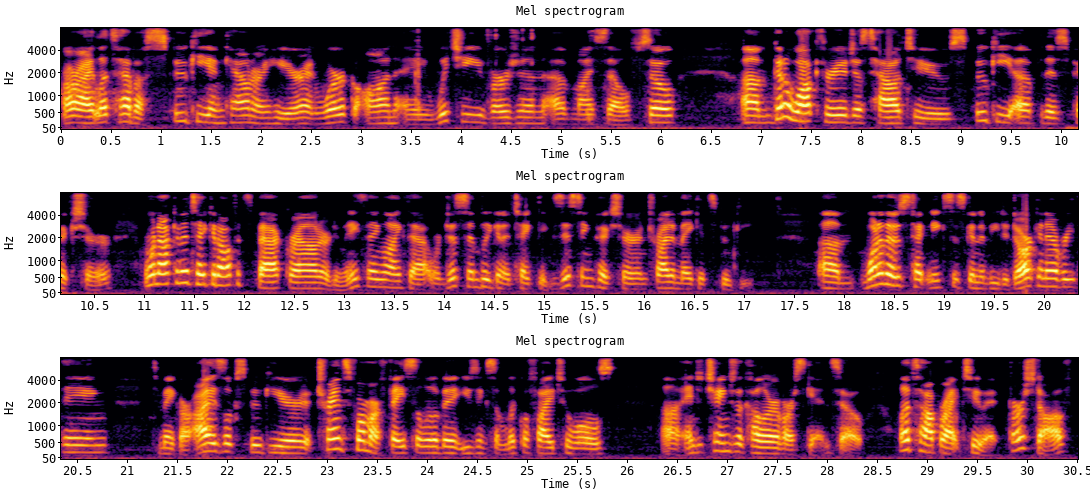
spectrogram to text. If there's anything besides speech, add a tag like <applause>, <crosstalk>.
All right, let's have a spooky encounter here and work on a witchy version of myself. So I'm going to walk through just how to spooky up this picture. We're not going to take it off its background or do anything like that. We're just simply going to take the existing picture and try to make it spooky. Um, one of those techniques is going to be to darken everything, to make our eyes look spookier, to transform our face a little bit using some liquify tools, uh, and to change the color of our skin. So let's hop right to it. First off,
